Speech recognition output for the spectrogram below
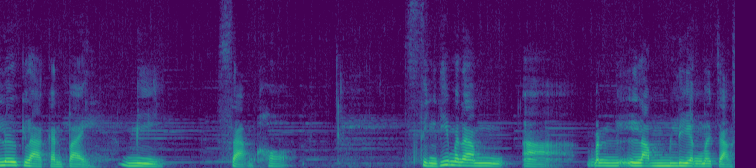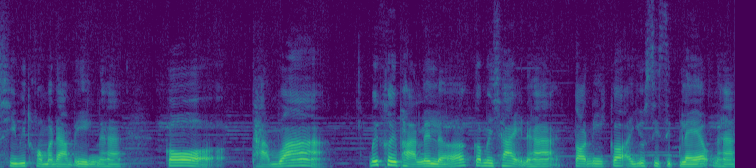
เลิกลากันไปมี 3 ข้อ สิ่งที่มาดามอ่ามันลำเลียงมาจากชีวิตของมาดามเองนะคะก็ ถามว่าไม่เคยผ่านเลยเหรอ ก็ไม่ใช่นะฮะ ตอนนี้ก็อายุ 40 แล้วนะฮะ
